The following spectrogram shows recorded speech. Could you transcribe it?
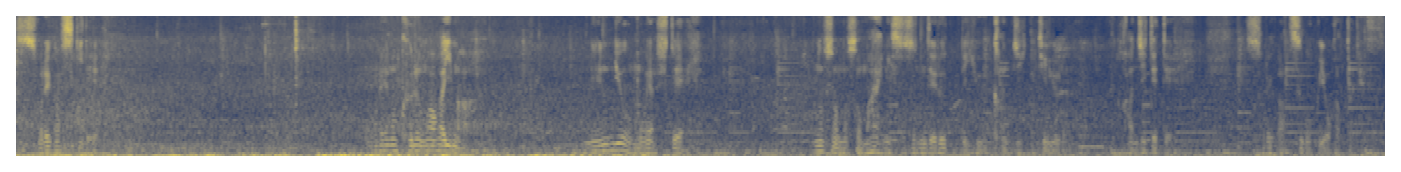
それが好きで。俺の車は今燃料を燃やしてのそのそ前に進んでるっていう感じっていうのを感じててそれがすごく良かったです。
